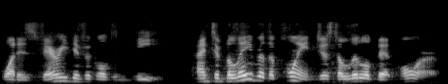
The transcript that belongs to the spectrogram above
what is very difficult indeed. And to belabor the point just a little bit more,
